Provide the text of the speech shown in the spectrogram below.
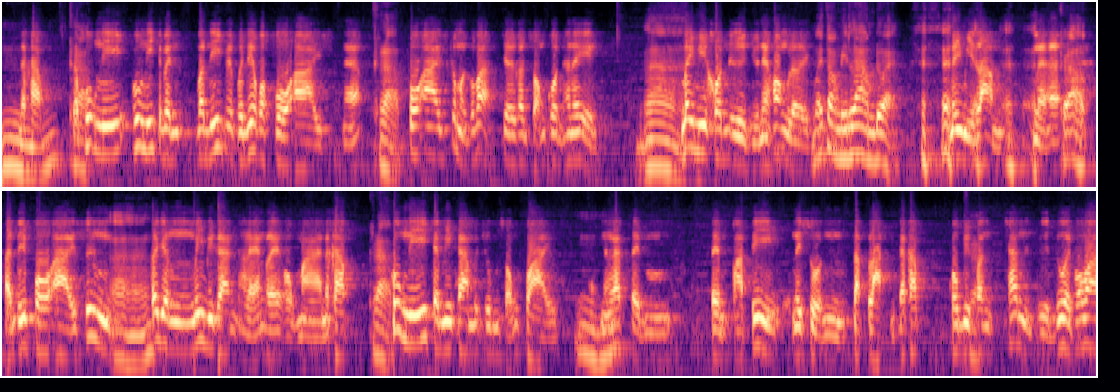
อืมนะครับคแต่รับพรุ่งนี้พรุ่งนี้จะเป็นวันนี้เป็นเรียกว่า four eyes นะครับ four eyes ก็เหมือนกับว่าเจอกันสองคนเท่านั้นเอง อ่าไม่มีคนอื่นอยู่ในห้องเลย ไม่ต้องมีล่ามด้วย ไม่มีล่ามนะฮะครับอันนี้ four eyes ซึ่งอ่าฮะก็ยังไม่มีการแถลงอะไรออกมานะครับครับพรุ่งนี้จะมีการประชุมสองฝ่าย อืม นะครับเต็มเต็มปาร์ตี้ในส่วนหลักๆนะครับคงมีครับ ฟังก์ชันอื่นๆด้วย เพราะว่า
